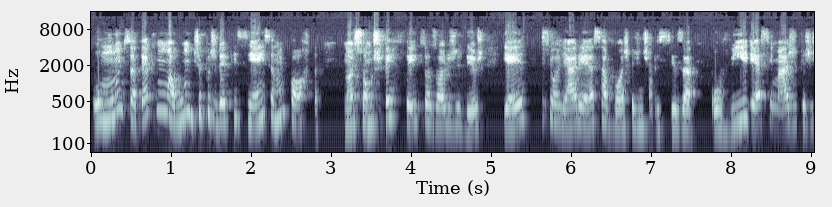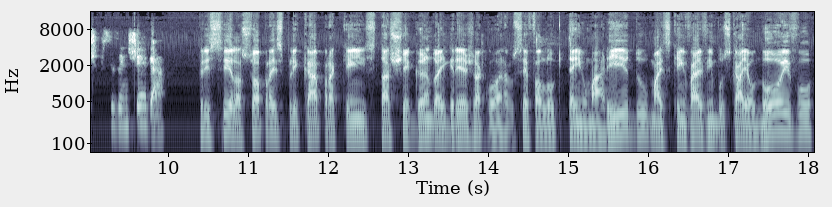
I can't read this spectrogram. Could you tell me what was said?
ou muitos até com algum tipo de deficiência, não importa. Nós somos perfeitos aos olhos de Deus e é esse olhar e é essa voz que a gente precisa ouvir e é essa imagem que a gente precisa enxergar. Priscila, só para explicar para quem está chegando à igreja agora, você falou que tem o marido, mas quem vai vir buscar é o noivo,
